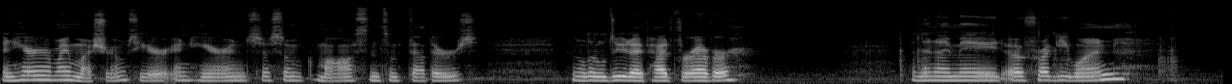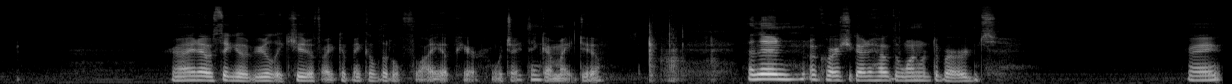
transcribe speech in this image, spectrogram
And here are my mushrooms, here and here, and just some moss and some feathers. And a little dude I've had forever. And then I made a froggy one. Right, I was thinking it would be really cute if I could make a little fly up here, which I think I might do. And then, of course, you got to have the one with the birds. Right?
